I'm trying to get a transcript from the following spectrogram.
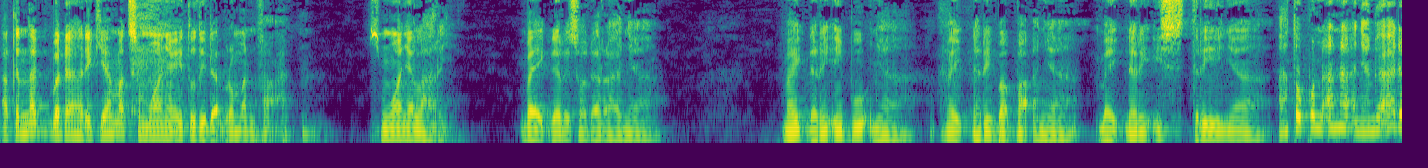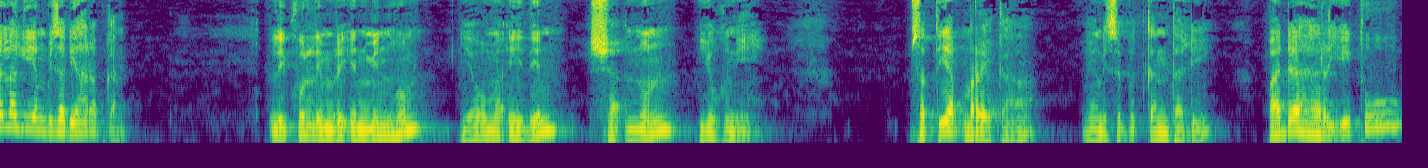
Akan tapi pada hari kiamat semuanya itu tidak bermanfaat. Semuanya lari. Baik dari saudaranya, baik dari ibunya, baik dari bapaknya, baik dari istrinya, ataupun anaknya. Nggak ada lagi yang bisa diharapkan. Likulli imri'in minhum yawma idin sya'nun yughni. Setiap mereka yang disebutkan tadi pada hari itu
